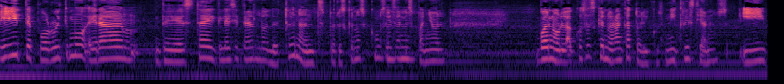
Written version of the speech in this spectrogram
Y de, por último eran de esta iglesia que eran los lieutenants, pero es que no sé cómo se dice en Ujú. español. Bueno, la cosa es que no eran católicos ni cristianos y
